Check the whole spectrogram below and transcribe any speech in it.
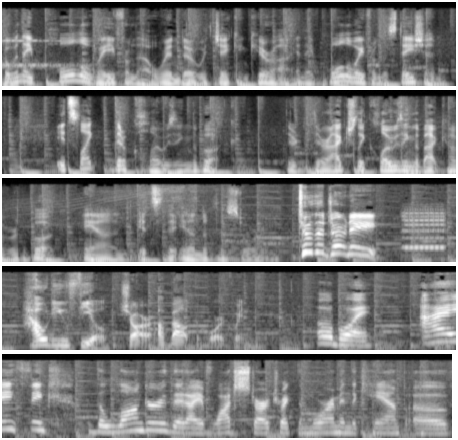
But when they pull away from that window with Jake and Kira and they pull away from the station, it's like they're closing the book. They're, they're actually closing the back cover of the book, and it's the end of the story. To the journey! How do you feel, Char, about the Borg Queen? Oh boy. I think the longer that I have watched Star Trek, the more I'm in the camp of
